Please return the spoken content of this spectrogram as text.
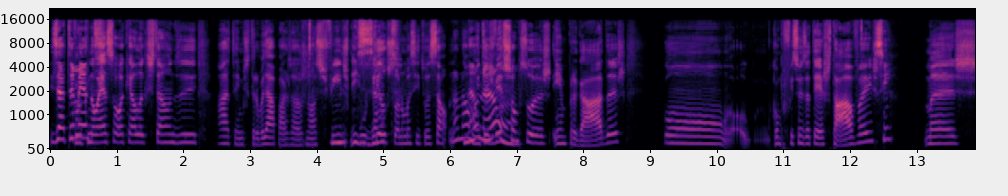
Exatamente. Porque não é só aquela questão de ah, temos que trabalhar para ajudar os nossos filhos porque exato. eles estão numa situação. Não, não, Não, muitas não. vezes são pessoas empregadas com, com profissões até estáveis, Sim. mas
